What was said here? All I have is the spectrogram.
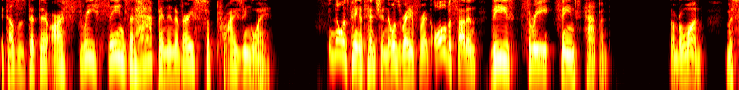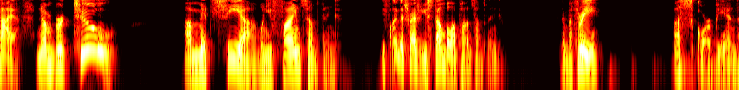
it tells us that there are three things that happen in a very surprising way. No one's paying attention. No one's ready for it. All of a sudden, these three things happen. Number one, Messiah. Number two, a Metzia, when you find something. You find the treasure, you stumble upon something. Number three, a scorpion.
